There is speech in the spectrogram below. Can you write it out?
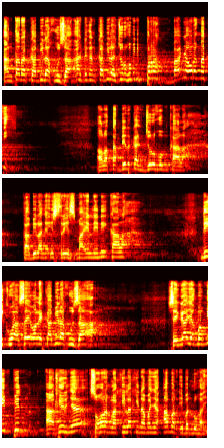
antara kabilah Khuza'ah dengan kabilah Jurhum ini perang. Banyak orang mati. Allah takdirkan Jurhum kalah. Kabilahnya istri Ismail ini kalah. Dikuasai oleh kabilah Khuza'ah. Sehingga yang memimpin akhirnya seorang laki-laki namanya Amr ibn Luhai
